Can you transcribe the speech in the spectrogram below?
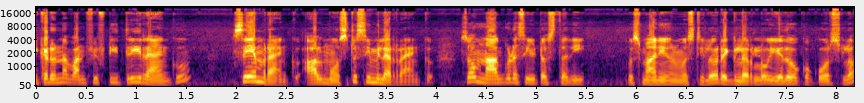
ఇక్కడ ఉన్న one fifty three rank same rank almost similar rank. So నాకు కూడా సీట్ వస్తుంది ఉస్మానియా యూనివర్సిటీలో రెగ్యులర్లో ఏదో ఒక కోర్సులో.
